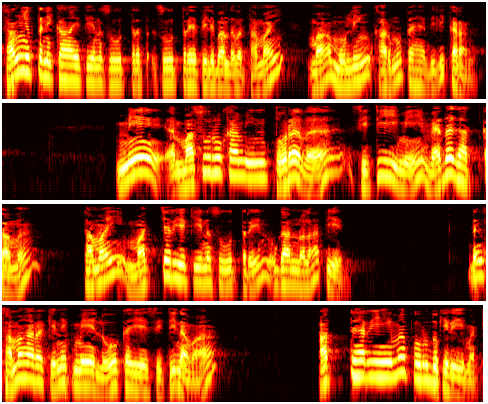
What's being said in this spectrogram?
සංයුත්ත නිකායේ තියෙන සූත්‍ර සූත්‍රය පිළිබඳව තමයි මා මුලින් කරුණු පැහැදිලි කරන්නේ. මේ මසුරුකමින් තොරව සිටීමේ වැදගත්කම තමයි මච්චරිය කියන සූත්‍රයෙන් උගන්වලා තියෙන්නේ. දැන් සමහර කෙනෙක් මේ ලෝකයේ සිටිනවා අත්හැරීම පුරුදු කිරීමට.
